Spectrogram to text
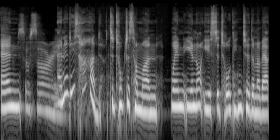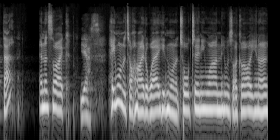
and I'm so sorry. And it is hard to talk to someone when you're not used to talking to them about that. And it's like, yes, he wanted to hide away. He didn't want to talk to anyone. He was like, oh, you know,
